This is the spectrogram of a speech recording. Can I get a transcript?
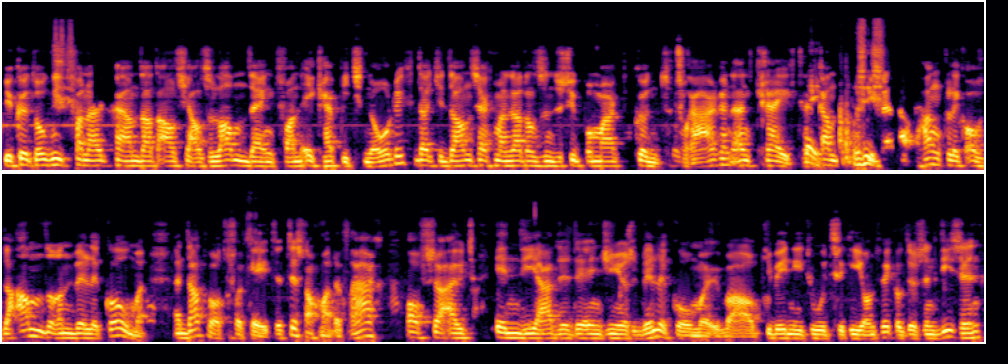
Je kunt ook niet van uitgaan dat als je als land denkt van ik heb iets nodig, dat je dan zeg maar net als in de supermarkt kunt vragen en krijgt. Nee, Het kan precies. je bent afhankelijk of de anderen willen komen. En dat wordt vergeten. Het is nog maar de vraag of ze uit India, de, de ingenieurs, willen komen überhaupt. Je weet niet hoe het zich hier ontwikkelt. Dus in die zin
